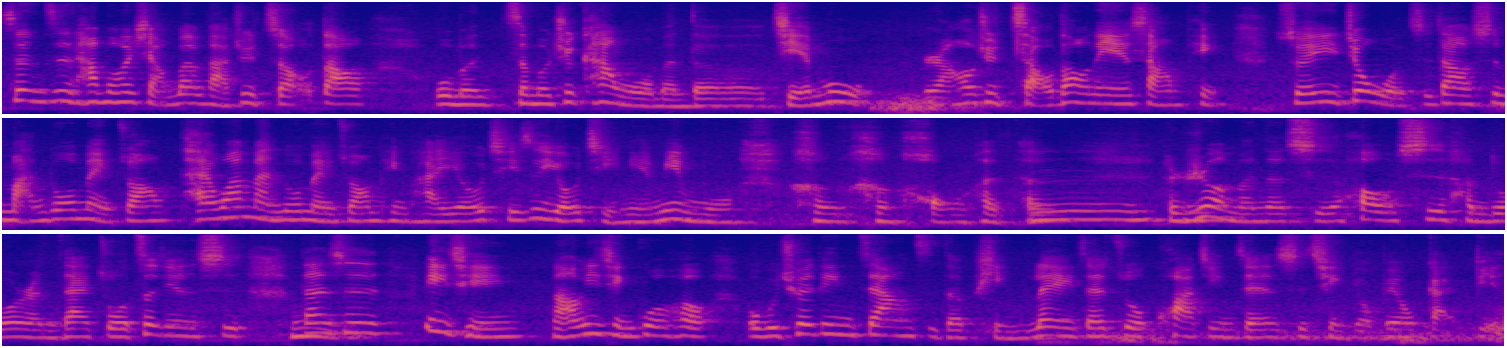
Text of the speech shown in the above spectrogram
甚至他们会想办法去找到我们怎么去看我们的节目，然后去找到那些商品。所以就我知道是蛮多美妆，台湾蛮多美妆品牌，尤其是有几年面膜很很红、很很很热门的时候，是很多人在做这件事。但是疫情，然后疫情过后，我不确定这样子的品类在做跨境这件事情有没有改变。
